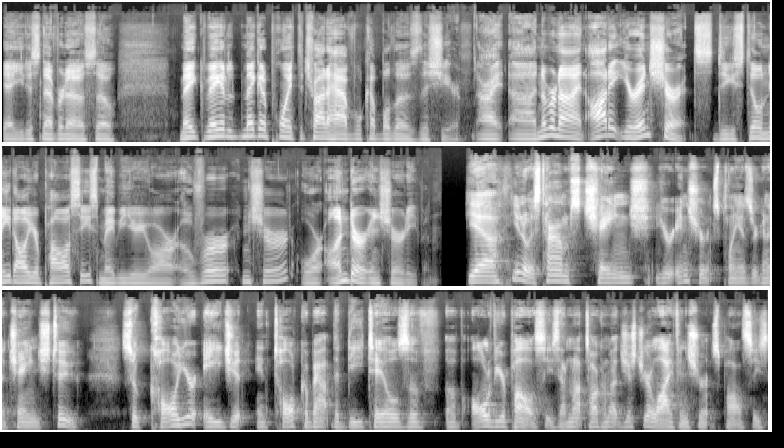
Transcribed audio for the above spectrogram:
Yeah, you just never know. So make make it make it a point to try to have a couple of those this year. All right, uh, number nine, audit your insurance. Do you still need all your policies? Maybe you are over insured or under insured even. Yeah, you know, as times change, your insurance plans are going to change too. So call your agent and talk about the details of, of all of your policies. I'm not talking about just your life insurance policies.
